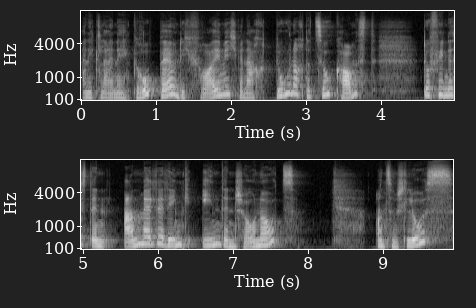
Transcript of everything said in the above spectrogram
eine kleine Gruppe und ich freue mich, wenn auch du noch dazu kommst. Du findest den Anmeldelink in den Show Notes. Und zum Schluss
